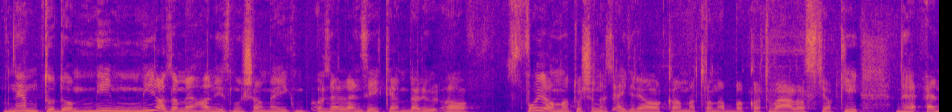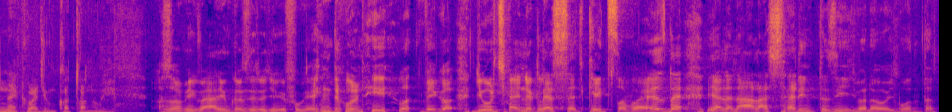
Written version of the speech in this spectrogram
Nem tudom, mi, mi az a mechanizmus, amelyik az ellenzéken belül a folyamatosan az egyre alkalmatlanabbakat választja ki, de ennek vagyunk a tanúi. Azzal még várjunk azért, hogy ő fog indulni, ott még a Gyurcsánynak lesz egy-két szava ez, de jelen állás szerint ez így van, ahogy mondtad.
